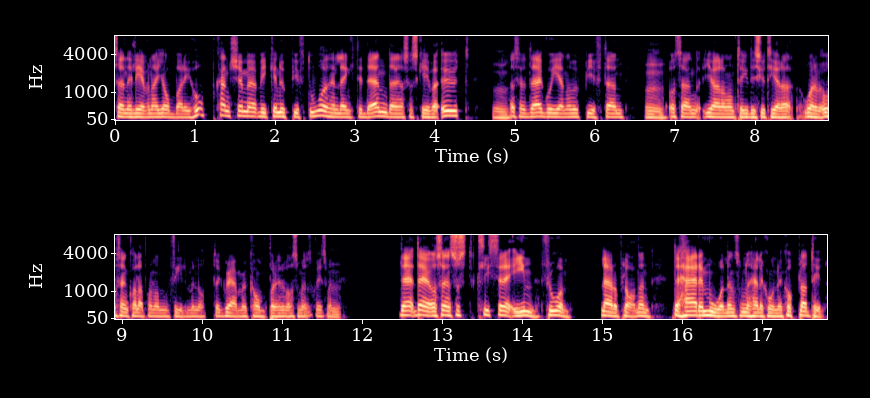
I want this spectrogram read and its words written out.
Sen eleverna jobbar ihop kanske med vilken uppgift då, en länk till den där jag ska skriva ut. Mm. Alltså där gå igenom uppgiften Mm. och sen göra någonting, diskutera och sen kolla på någon film eller något, grammar component eller vad som helst. Mm. Det, det, och sen så klistrar jag in från läroplanen. Det här är målen som den här lektionen är kopplad till.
